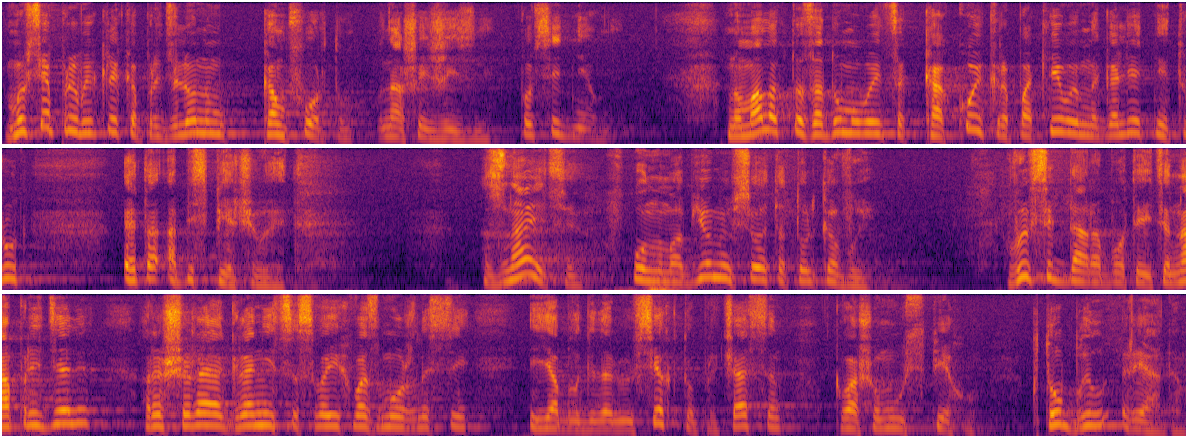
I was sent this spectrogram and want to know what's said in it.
Мы все привыкли к определенному комфорту в нашей жизни, повседневной. Но мало кто задумывается, какой кропотливый многолетний труд это обеспечивает. Знаете, в полном объеме все это только вы. Вы всегда работаете на пределе, расширяя границы своих возможностей, и я благодарю всех, кто причастен к вашему успеху, кто был рядом.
